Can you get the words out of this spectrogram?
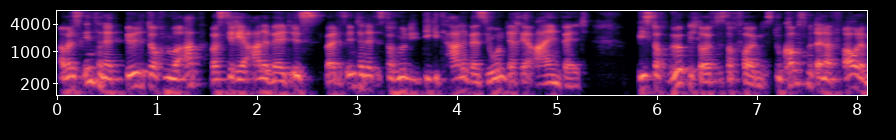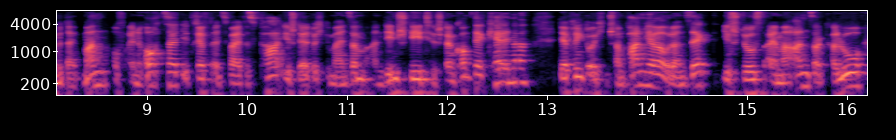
Aber das Internet bildet doch nur ab, was die reale Welt ist, weil das Internet ist doch nur die digitale Version der realen Welt. Wie es doch wirklich läuft, ist doch folgendes. Du kommst mit deiner Frau oder mit deinem Mann auf eine Hochzeit, ihr trefft ein zweites Paar, ihr stellt euch gemeinsam an den Stehtisch. Dann kommt der Kellner, der bringt euch einen Champagner oder einen Sekt, ihr stößt einmal an, sagt Hallo,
